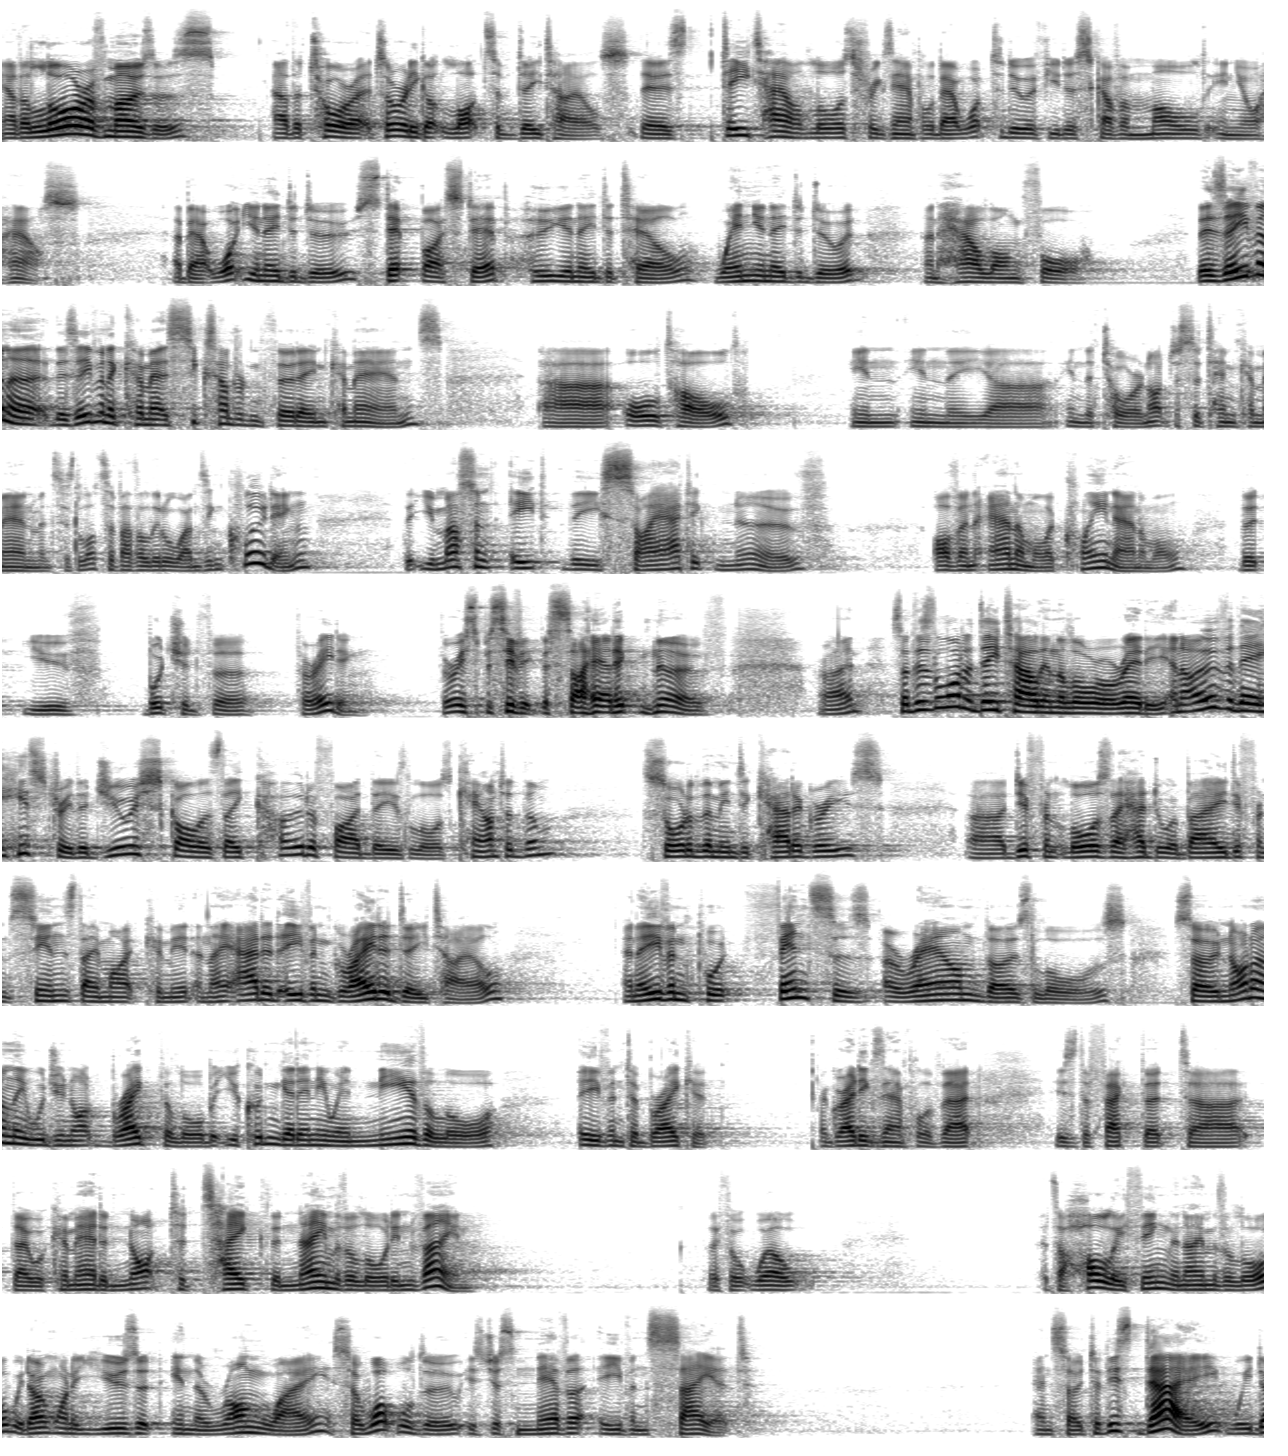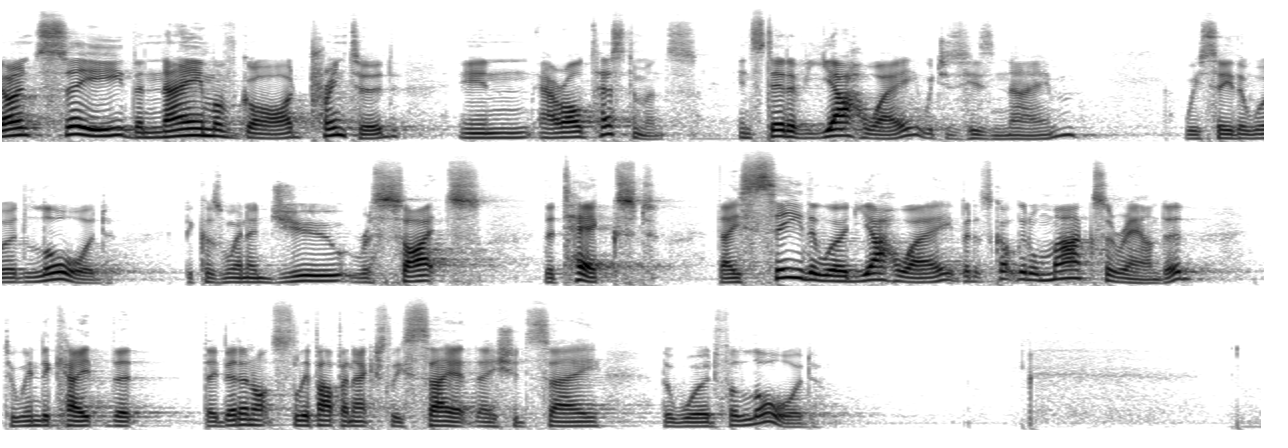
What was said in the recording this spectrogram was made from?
Now, the law of Moses, uh, the Torah, it's already got lots of details. There's detailed laws, for example, about what to do if you discover mold in your house about what you need to do, step by step, who you need to tell, when you need to do it, and how long for. There's even a, there's even a command, 613 commands, uh, all told, in, in, the, uh, in the Torah, not just the Ten Commandments. There's lots of other little ones, including that you mustn't eat the sciatic nerve of an animal, a clean animal, that you've butchered for, for eating. Very specific, the sciatic nerve right? So there's a lot of detail in the law already. And over their history, the Jewish scholars, they codified these laws, counted them, sorted them into categories, uh, different laws they had to obey, different sins they might commit, and they added even greater detail and even put fences around those laws. So not only would you not break the law, but you couldn't get anywhere near the law even to break it. A great example of that is the fact that uh, they were commanded not to take the name of the Lord in vain. They thought, well, it's a holy thing, the name of the Lord. We don't want to use it in the wrong way. So, what we'll do is just never even say it. And so, to this day, we don't see the name of God printed in our Old Testaments. Instead of Yahweh, which is his name, we see the word Lord. Because when a Jew recites the text, they see the word Yahweh, but it's got little marks around it to indicate that they better not slip up and actually say it. They should say the word for Lord.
